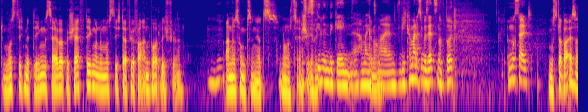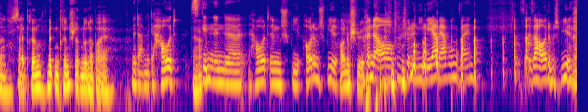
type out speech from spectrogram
du musst dich mit Dingen selber beschäftigen und du musst dich dafür verantwortlich fühlen. Anders funktioniert es nur sehr Das ist schwierig. Skin in the Game, ne? Haben wir jetzt Genau. mal. Wie kann man das übersetzen auf Deutsch? Du musst halt Muss dabei sein. Seid drin, mittendrin statt nur dabei. mit der, mit der Haut, Ja. Skin in der Haut im Spiel. Haut im Spiel. Haut im Spiel. Könnte auch eine schöne Nivea-Werbung sein. So ist er Haut im Spiel.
